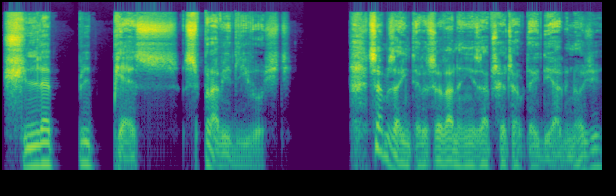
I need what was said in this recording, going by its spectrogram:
ślepy pies sprawiedliwości. Sam zainteresowany nie zaprzeczał tej diagnozie,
